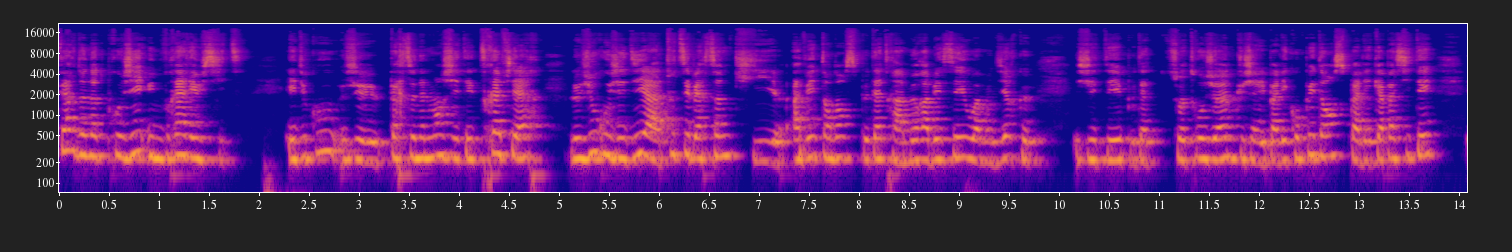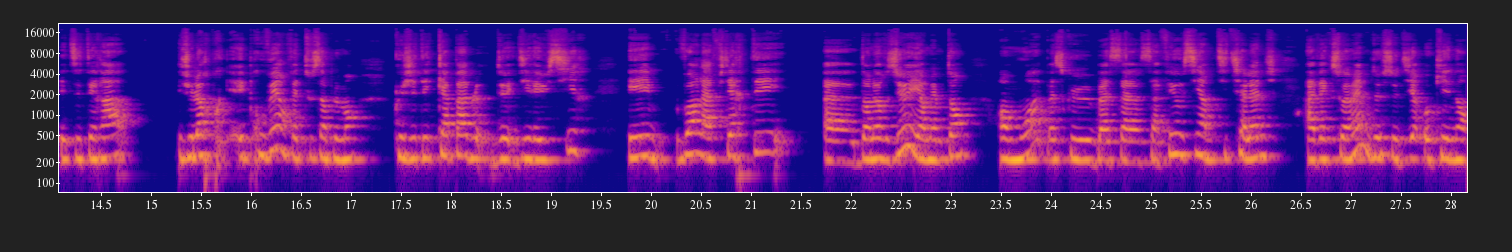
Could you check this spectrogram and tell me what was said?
faire de notre projet une vraie réussite. Et du coup, je, personnellement, j'étais très fière le jour où j'ai dit à toutes ces personnes qui avaient tendance peut-être à me rabaisser ou à me dire que j'étais peut-être soit trop jeune, que j'avais pas les compétences, pas les capacités, etc. Je leur éprouvais en fait tout simplement que j'étais capable d'y réussir et voir la fierté euh, dans leurs yeux et en même temps en moi parce que bah ça ça fait aussi un petit challenge avec soi-même de se dire ok non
